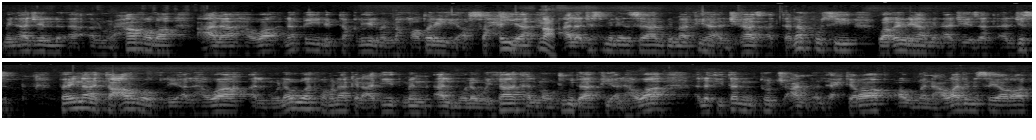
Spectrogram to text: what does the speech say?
من أجل المحافظة على هواء نقي للتقليل من مخاطره الصحية نعم. على جسم الإنسان بما فيها الجهاز التنفسي وغيرها من أجهزة الجسم فإن التعرض للهواء الملوث فهناك العديد من الملوثات الموجودة في الهواء التي تنتج عن الاحتراق أو من عوادم السيارات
